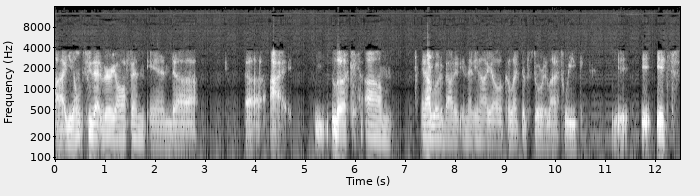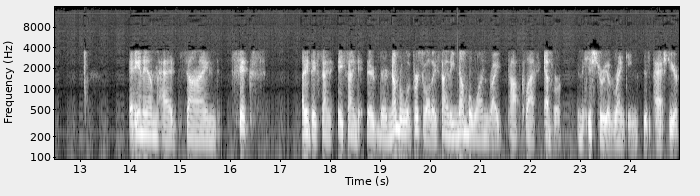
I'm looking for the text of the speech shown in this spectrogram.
uh, you don't see that very often, and uh, uh, I look, um, and I wrote about it in that NIL collective story last week. It, it, it's A and M had signed six. I think they signed. They signed their their number one. First of all, they signed the number one right top class ever in the history of rankings this past year.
